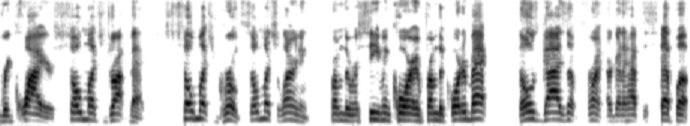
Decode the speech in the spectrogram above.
require so much drop back, so much growth, so much learning from the receiving core and from the quarterback, those guys up front are going to have to step up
